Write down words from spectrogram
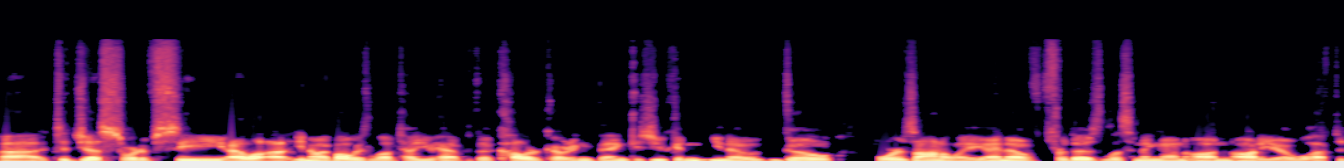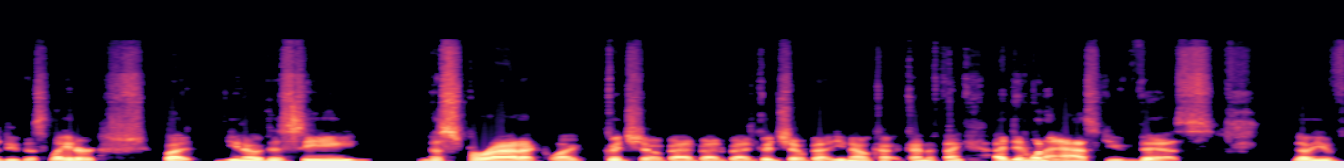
Uh, to just sort of see, I, you know, I've always loved how you have the color coding thing because you can, you know, go horizontally. I know for those listening on on audio, we'll have to do this later, but you know, to see the sporadic like good show, bad, bad, bad, good show, bad, you know, kind of thing. I did want to ask you this, though you've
